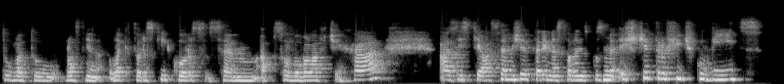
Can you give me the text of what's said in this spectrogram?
tuhle tu vlastně lektorský kurz jsem absolvovala v Čechách. A zjistila jsem, že tady na Slovensku jsme ještě trošičku víc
